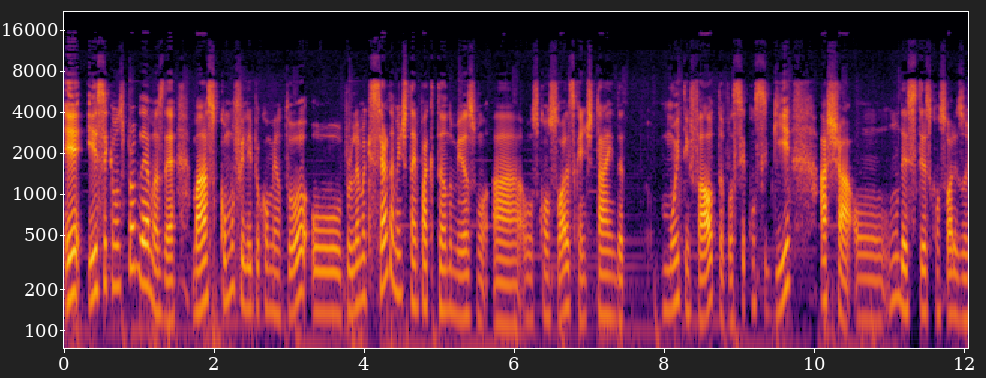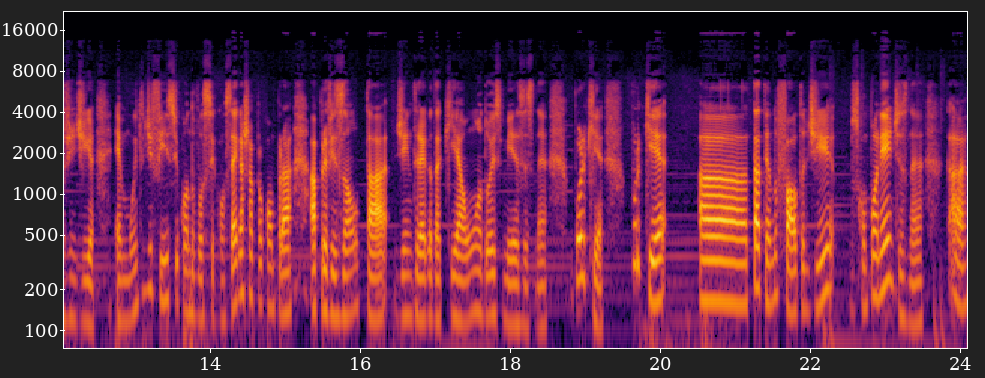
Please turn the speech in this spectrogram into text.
e esse aqui é um dos problemas, né? Mas, como o Felipe comentou, o problema que certamente está impactando mesmo uh, os consoles, que a gente está ainda muito em falta, você conseguir achar um, um desses três consoles hoje em dia é muito difícil. Quando você consegue achar para comprar, a previsão tá de entrega daqui a um ou dois meses, né? Por quê? Porque uh, tá tendo falta de dos componentes, né? Ah,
